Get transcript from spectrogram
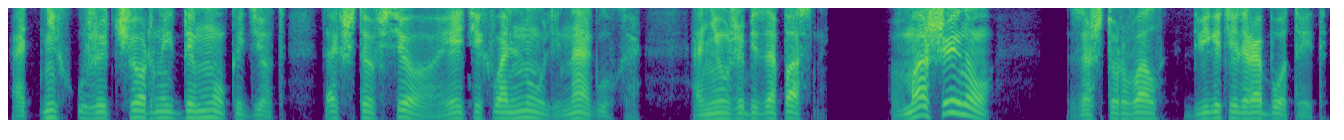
От них уже черный дымок идет. Так что все, этих вальнули наглухо. Они уже безопасны. «В машину!» За штурвал двигатель работает.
